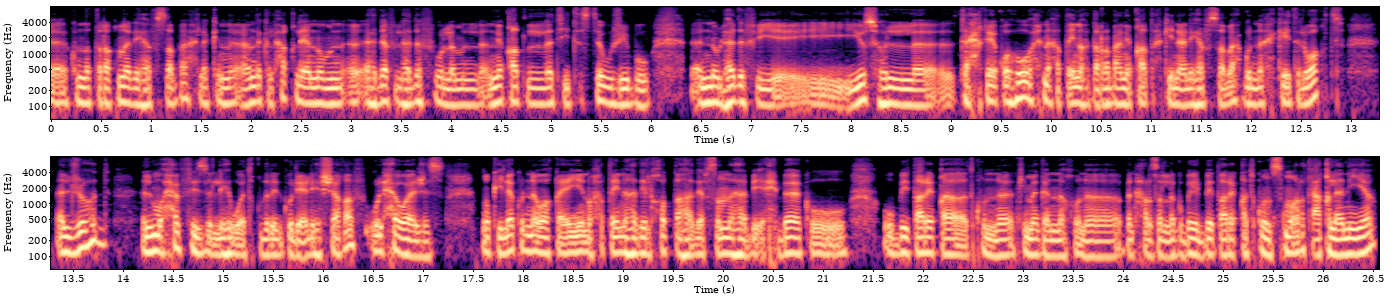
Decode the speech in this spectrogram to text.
آه، كنا طرقنا لها في الصباح لكن عندك الحق لأنه من أهداف الهدف ولا من النقاط التي تستوجب أنه الهدف يسهل تحقيقه. إحنا حطينا واحد الربع نقاط حكينا عليها في الصباح قلنا حكاية الوقت الجهد. المحفز اللي هو تقدري تقولي عليه الشغف والحواجز. دونك إلا كنا واقعيين وحطينا هذه الخطة هذه رسمناها بإحباك و... وبطريقة تكون كما قالنا خونا بن حرز قبيل بطريقة تكون سمارت عقلانية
